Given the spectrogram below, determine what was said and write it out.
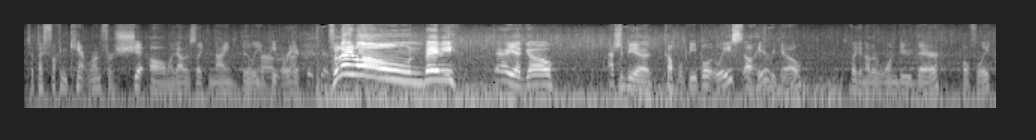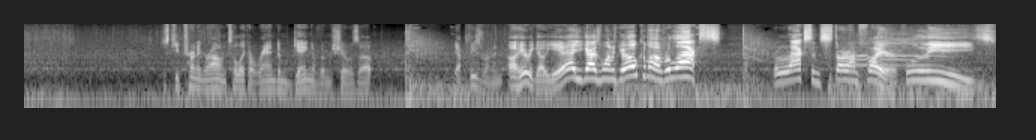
Except I fucking can't run for shit. Oh my god, there's like 9 billion people right here. Flame on, baby! There you go. That should be a couple people at least. Oh, here we go. There's like another one dude there, hopefully. Just keep turning around until like a random gang of them shows up. Yeah, please run in. Oh, here we go. Yeah, you guys want to go? Come on, relax. Relax and start on fire, please.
